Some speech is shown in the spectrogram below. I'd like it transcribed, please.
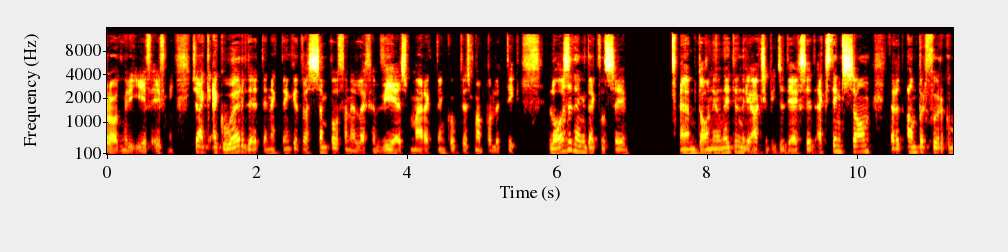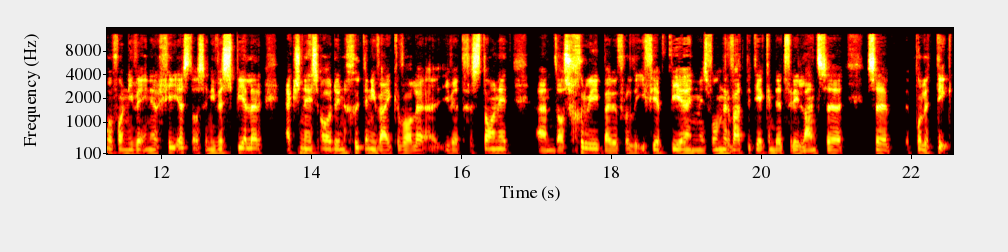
praat met die EFF nie. So ek ek hoor dit en ek dink dit was simpel van hulle gewees, maar ek dink ook dis maar politiek. Laaste ding wat ek wil sê Ehm um, Daniel net in reaksie op iets wat jy gesê het. Ek stem saam dat dit amper voorkom of 'n nuwe energie is. Daar's 'n nuwe speler. Action SA doen goed in die wyke waar hulle uh, jy weet gestaan het. Ehm um, daar's groei by byvoorbeeld die IFP en mense wonder wat beteken dit vir die land se se politiek.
